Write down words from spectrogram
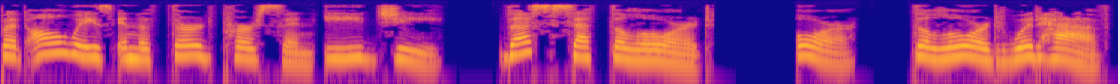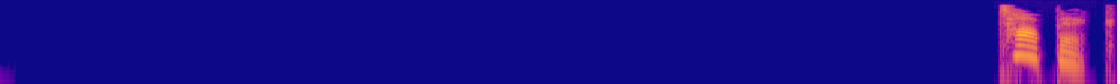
but always in the third person e.g., Thus saith the Lord, or The Lord would have. Topic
